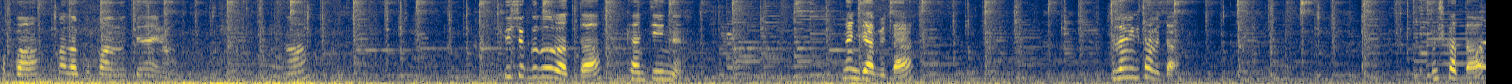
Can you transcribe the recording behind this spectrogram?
コパンまだコパン塗ってないの食どうだった？キャンティーヌ。何食べた？豚肉食べた？美味しかった？わ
